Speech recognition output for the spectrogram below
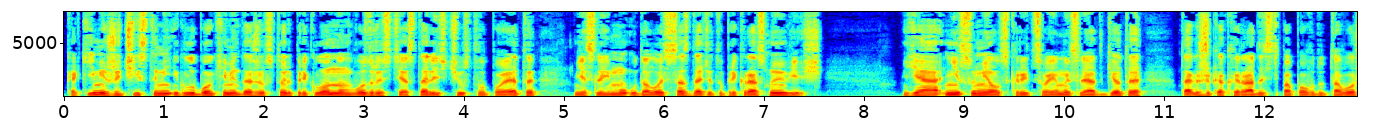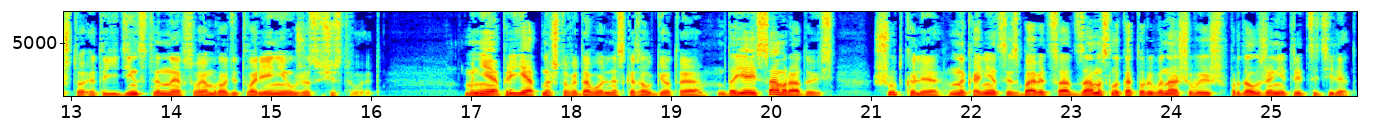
Какими же чистыми и глубокими даже в столь преклонном возрасте остались чувства поэта, если ему удалось создать эту прекрасную вещь? Я не сумел скрыть свои мысли от Гёте, так же, как и радость по поводу того, что это единственное в своем роде творение уже существует. «Мне приятно, что вы довольны», — сказал Гёте. «Да я и сам радуюсь. Шутка ли, наконец, избавиться от замысла, который вынашиваешь в продолжении тридцати лет?»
